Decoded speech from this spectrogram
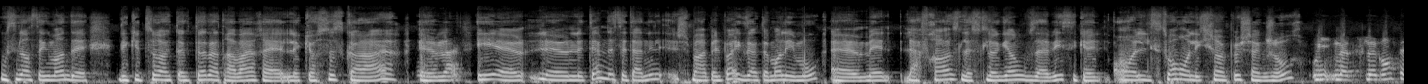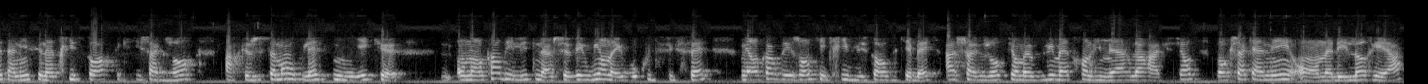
aussi l'enseignement de, des cultures autochtones à travers le cursus scolaire. et le, le, thème de cette année, je me rappelle pas exactement les mots, mais la phrase, le slogan que vous avez, c'est que l'histoire, on l'écrit un peu chaque jour. Oui, notre slogan cette année, c'est notre histoire s'écrit chaque jour parce que justement, on voulait souligner que on a encore des luttes inachevées. Oui, on a eu beaucoup de succès, mais encore des gens qui écrivent l'histoire du Québec à chaque jour, puis on a voulu mettre en lumière leur action. Donc, chaque année, on a des lauréats.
